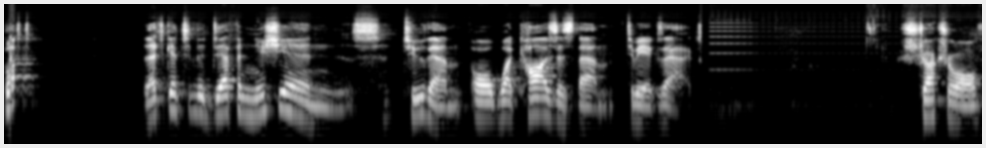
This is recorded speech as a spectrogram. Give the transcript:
But let's get to the definitions to them, or what causes them, to be exact. Structural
